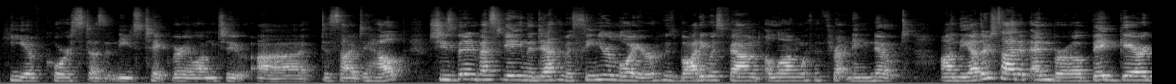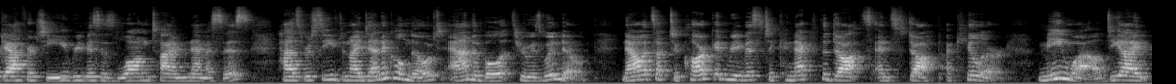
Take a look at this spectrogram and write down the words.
he, of course, doesn't need to take very long to uh, decide to help. She's been investigating the death of a senior lawyer whose body was found along with a threatening note. On the other side of Edinburgh, Big Ger Cafferty, Rebus's longtime nemesis, has received an identical note and a bullet through his window. Now it's up to Clarke and Rebus to connect the dots and stop a killer. Meanwhile, DI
